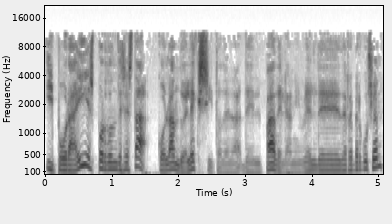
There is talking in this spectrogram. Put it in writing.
y por ahí es por donde se está colando el éxito del pádel a nivel de, repercusión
